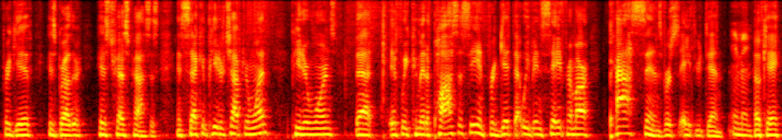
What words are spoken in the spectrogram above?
forgive his brother his trespasses. In 2 Peter chapter 1, Peter warns that if we commit apostasy and forget that we've been saved from our past sins, verses 8 through 10. Amen. Okay,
